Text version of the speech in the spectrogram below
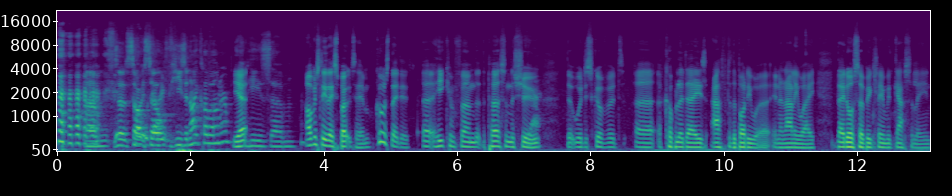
um, so sorry. So he's a nightclub owner. Yeah. He's um. obviously, they spoke to him. Of course, they did. Uh, he confirmed that the person, the shoe, Yeah. that were discovered uh, a couple of days after the body were in an alleyway, they'd also been cleaned with gasoline.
